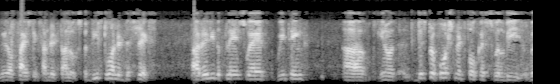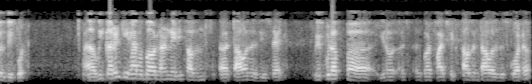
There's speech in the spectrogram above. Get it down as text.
you know, 5, 600 taluks, but these 200 districts are really the place where we think, uh, you know, disproportionate focus will be, will be put. Uh, we currently have about 180,000 uh, towers, as you said. We put up, uh, you know, about 5, 6,000 towers this quarter.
